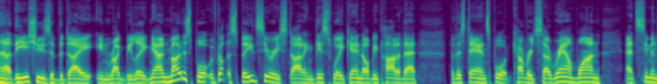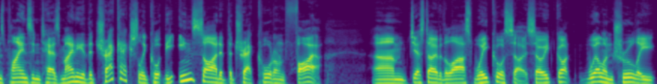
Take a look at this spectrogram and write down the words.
uh, the issues of the day in rugby league. Now, in motorsport, we've got the Speed Series starting this weekend. I'll be part of that for the Stan Sport coverage. So, round one at Symmons Plains in Tasmania, the track actually caught the inside of the track caught on fire um, just over the last week or so. So, it got well and truly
